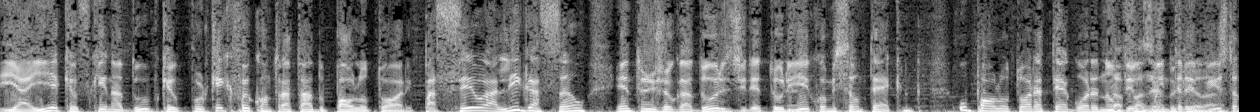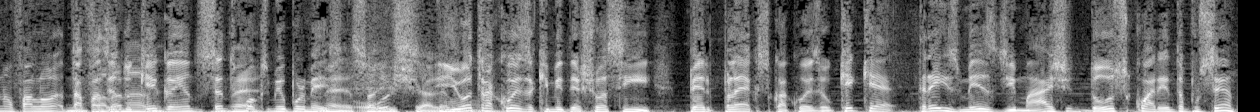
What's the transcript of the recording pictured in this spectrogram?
E, e aí é que eu fiquei na dúvida, porque por que, que foi contratado o Paulo Torre? Passei a ligação entre os jogadores, diretoria e comissão técnica. O Paulo Torre até agora não Tá deu uma entrevista, não falou, tá Não fala fazendo o quê? Ganhando cento e É. poucos mil por mês. É, só isso. E outra coisa que me deixou assim, perplexo com a coisa, o que que é três meses de imagem dos 40%?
